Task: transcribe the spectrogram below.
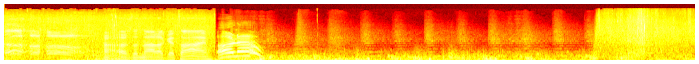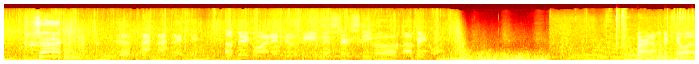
Oh, that was not a good time. Oh no! Shark! a big one in newbie, Mr. Stevo. A big one. All right, I'm gonna kill it.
